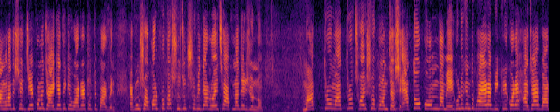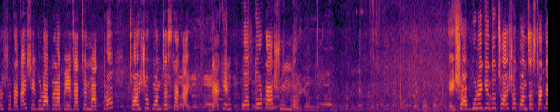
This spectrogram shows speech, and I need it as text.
বাংলাদেশের যে কোনো জায়গা থেকে অর্ডার করতে পারবেন। এবং সকল প্রকার সুযোগ সুবিধা রয়েছে আপনাদের জন্য। মাত্র মাত্র ছয়শো পঞ্চাশ। এত কম দামে। এগুলো কিন্তু ভাইয়ারা বিক্রি করে হাজার বারোশো টাকায়। সেগুলো আপনারা পেয়ে যাচ্ছেন মাত্র ছয়শো পঞ্চাশ টাকায়। দেখেন কতটা সুন্দর। এই সবগুলোই কিন্তু ছয়শো পঞ্চাশ টাকা।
